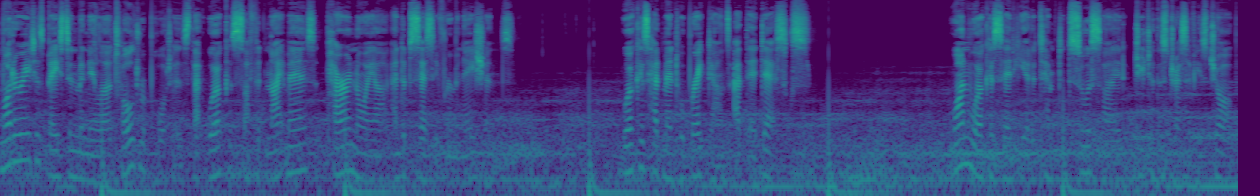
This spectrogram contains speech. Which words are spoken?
Moderators based in Manila told reporters that workers suffered nightmares, paranoia, and obsessive ruminations workers had mental breakdowns at their desks. One worker said he had attempted suicide due to the stress of his job.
